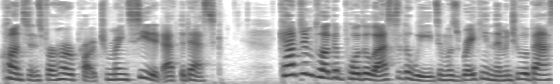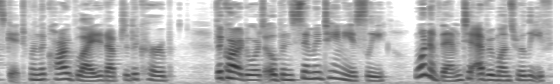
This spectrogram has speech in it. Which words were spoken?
Constance, for her part, remained seated at the desk. Captain Plug had pulled the last of the weeds and was raking them into a basket when the car glided up to the curb. The car doors opened simultaneously. One of them, to everyone's relief,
